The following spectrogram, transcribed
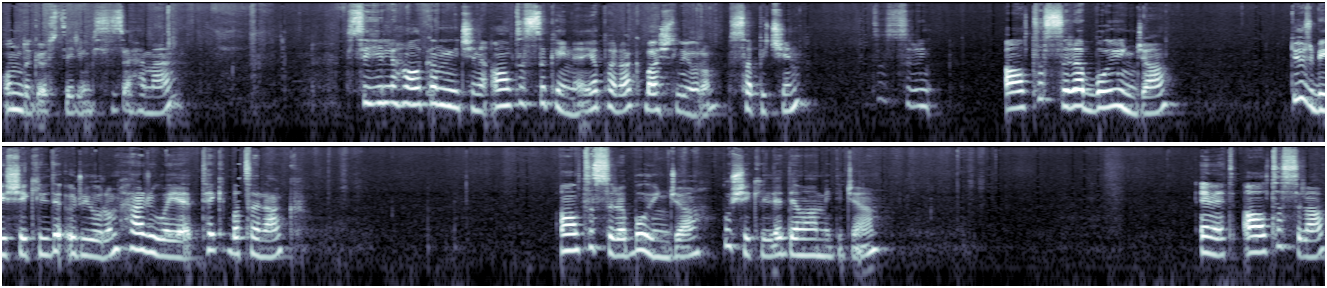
Onu da göstereyim size hemen. Sihirli halkanın içine 6 sık iğne yaparak başlıyorum sap için. 6 sıra boyunca düz bir şekilde örüyorum. Her yuvaya tek batarak 6 sıra boyunca bu şekilde devam edeceğim. Evet 6 sıra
